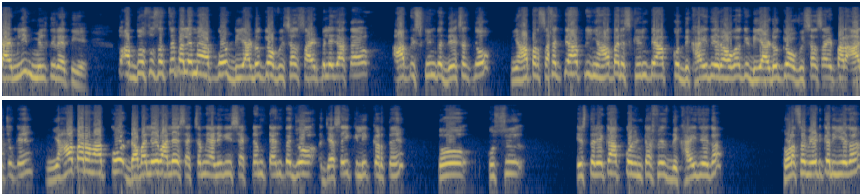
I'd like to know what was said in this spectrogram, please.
टाइमली मिलती रहती है। तो अब दोस्तों, सबसे पहले मैं आपको डीआरडो के ऑफिशियल साइट पे ले जाता हूँ। आप स्क्रीन पे देख सकते हो, यहाँ पर सकते हैं आपकी, यहाँ पर स्क्रीन पे आपको दिखाई दे रहा होगा कि डीआरडो के ऑफिशियल साइट पर आ चुके हैं। यहाँ पर हम आपको डबल ए वाले सेक्शन में, यानी कि सेक्टर टेन पे जो जैसे ही क्लिक करते हैं तो कुछ इस तरह का आपको इंटरफेस दिखाई देगा। थोड़ा सा वेट करिएगा।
